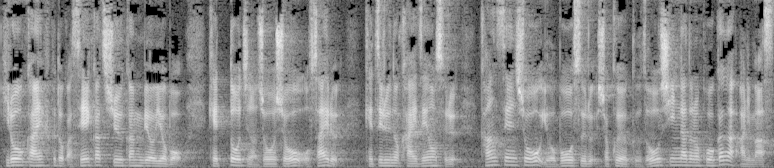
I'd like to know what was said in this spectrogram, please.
疲労回復とか生活習慣病予防、血糖値の上昇を抑える、血流の改善をする、感染症を予防する、食欲増進などの効果があります。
